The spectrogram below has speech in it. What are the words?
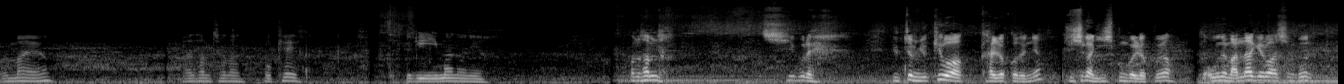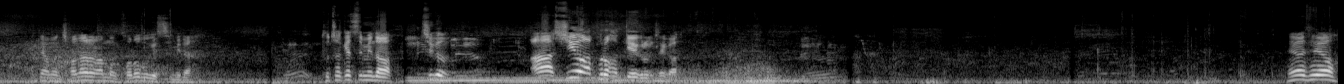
얼마예요? 13,000원. 오케이. 여기 2만원이야. 감사합니다. 치불에 6.6km 달렸거든요. 2시간 20분 걸렸고요. 오늘 만나기로 하신 분한테 한번 전화를 한번 걸어보겠습니다. 도착했습니다. 지금 아 CEO 앞으로 갈게요. 그럼 제가. 안녕하세요.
